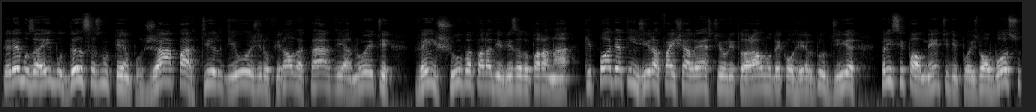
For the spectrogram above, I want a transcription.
teremos aí mudanças no tempo. Já a partir de hoje, no final da tarde e à noite, vem chuva para a divisa do Paraná, que pode atingir a faixa leste e o litoral no decorrer do dia, principalmente depois do almoço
